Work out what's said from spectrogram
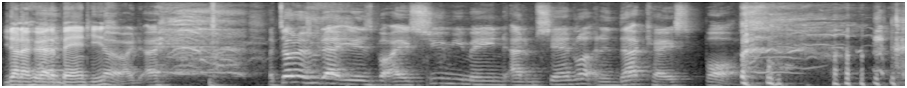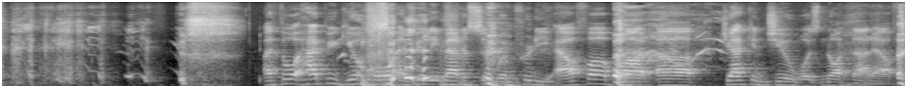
you don't know who Adam Bandt is? No, I, I, I don't know who that is, but I assume you mean Adam Sandler, and in that case, Boss. I thought Happy Gilmore and Billy Madison were pretty alpha, but uh, Jack and Jill was not that alpha.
